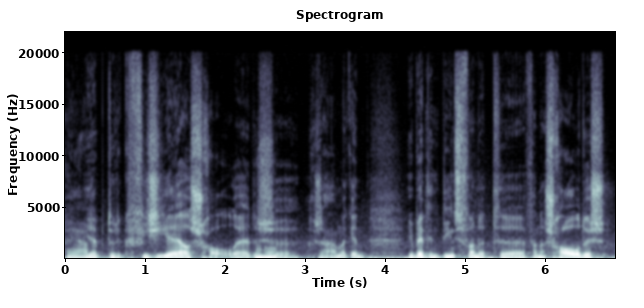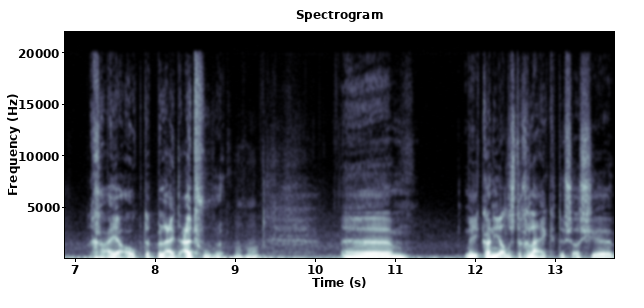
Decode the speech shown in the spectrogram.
Ja. Je hebt natuurlijk visie hè, als school, hè, dus Mhm. eh, gezamenlijk. En je bent in dienst van, het, eh, van een school, dus ga je ook dat beleid uitvoeren. Mhm. Ehm, maar je kan niet alles tegelijk. Dus als je.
